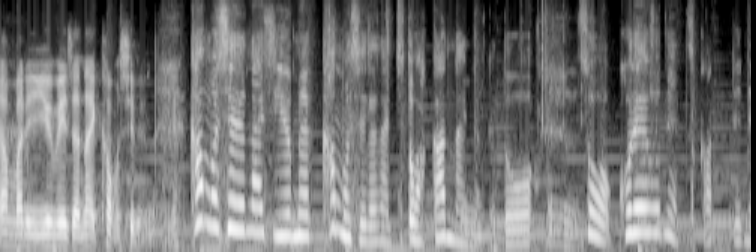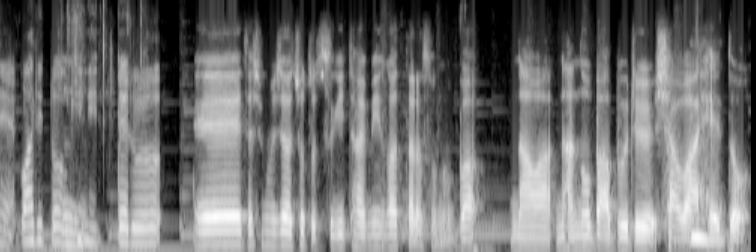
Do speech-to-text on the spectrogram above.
ああんまり有名じゃないかもしれないね。かもしれないし有名かもしれないちょっとわかんないんだけど、うんそうこれをね使ってね割と気に入ってる。えー、私もじゃあちょっと次タイミングがあったらそのバナナノバブルシャワーヘッド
